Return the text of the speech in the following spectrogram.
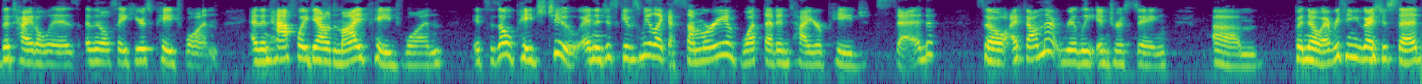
the title is, and then it'll say here's page one, and then halfway down my page one it says, oh, page two. And it just gives me like a summary of what that entire page said. So I found that really interesting. Um, but no, everything you guys just said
